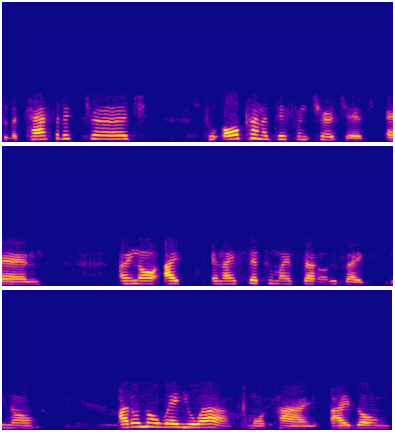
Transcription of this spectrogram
to the Catholic Church, to all kind of different churches, and I know I and I said to myself, it's like you know, I don't know where you are, Most High. I don't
